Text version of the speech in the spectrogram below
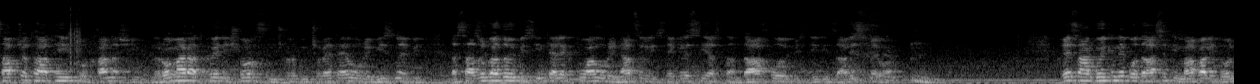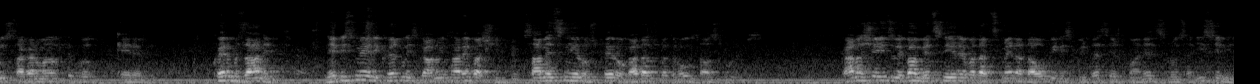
საბჭოთა ათეისტურ ხანაში რომ არა თქვენი შორს მჭრეტეული მიზნები და საზოგადოების ინტელექტუალური ნაწილის ეკლესიასთან დაახლოების დიდი ძალისხმევა დღეს არ გვექნებოდა ასეთი მაღალი დონის საგანმანათლებლო კერები. თქვენ ბრძანებთ ნებისმიერი ქვეყნის განვითარებაში სამეცნიერო სფერო გადაწყვეტ როლს ასრულებს. განა შეიძლება მეცნიერება და წმენა დაუპირისპირდეს ერთმანეთს, როცა ისინი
